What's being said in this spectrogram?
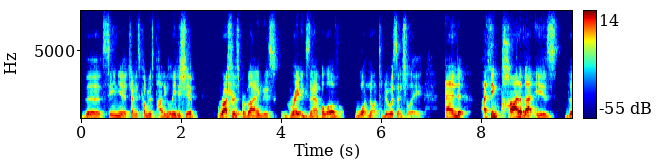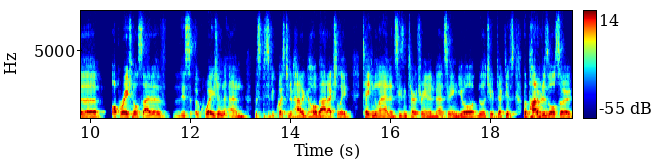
the senior Chinese Communist Party leadership, Russia is providing this great example of what not to do, essentially. And I think part of that is the operational side of this equation and the specific question of how to go about actually taking land and seizing territory and advancing your military objectives. But part of it is also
